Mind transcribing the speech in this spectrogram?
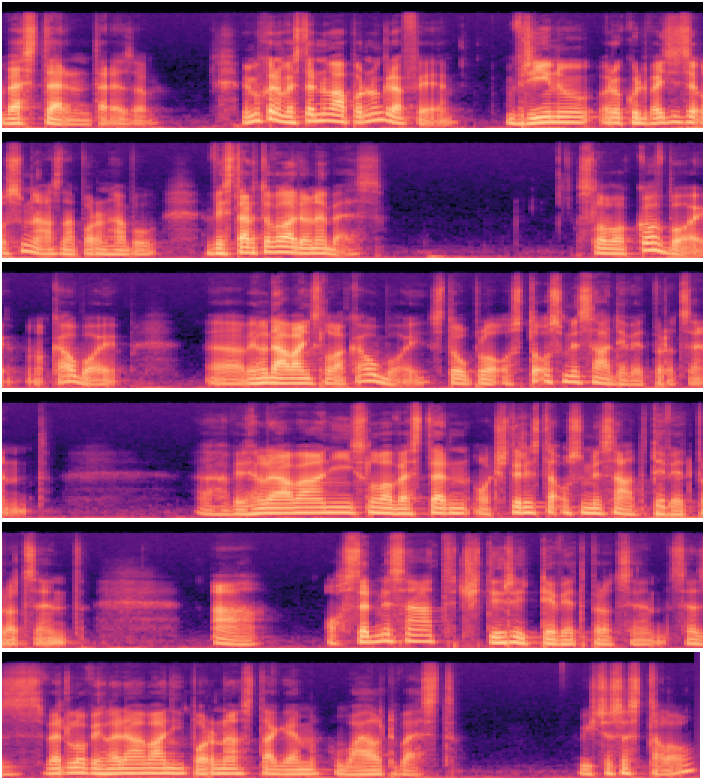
western, Terezo. Mimochodem, westernová pornografie v říjnu roku 2018 na Pornhubu vystartovala do nebes. Slovo cowboy, no cowboy, vyhledávání slova cowboy stouplo o 189%. Eh, Vyhledávání slova western o 489% a o 74,9% se zvedlo vyhledávání porna s tagem Wild West. Víš, co se stalo?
